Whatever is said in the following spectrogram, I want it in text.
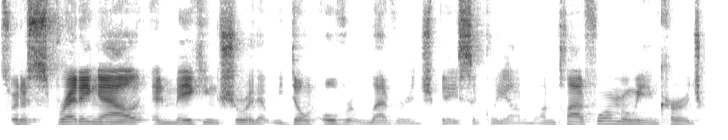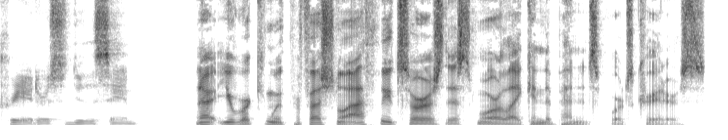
sort of spreading out and making sure that we don't over leverage basically on one platform, and we encourage creators to do the same. Now, you're working with professional athletes, or is this more like independent sports creators?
